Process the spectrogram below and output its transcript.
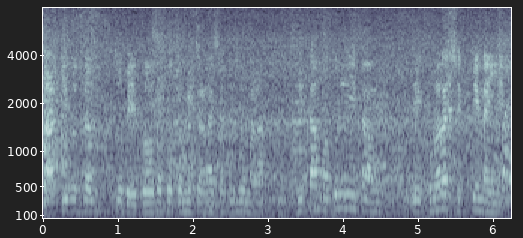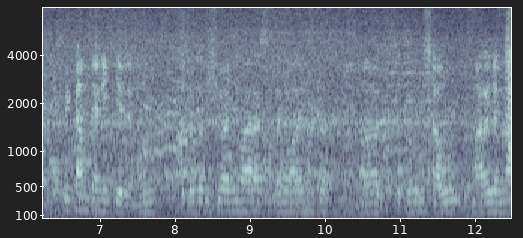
जातीबद्दल जो भेदभाव होता तो कमी करण्यासाठी जो म्हणा हे काम अतुलनीय काम ते कुणालाच शक्य नाही आहे ते काम त्यांनी केलं. म्हणून छत्रपती शिवाजी महाराज संभाजी महाराज म्हटलं छत्रपती शाहू महाराजांना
